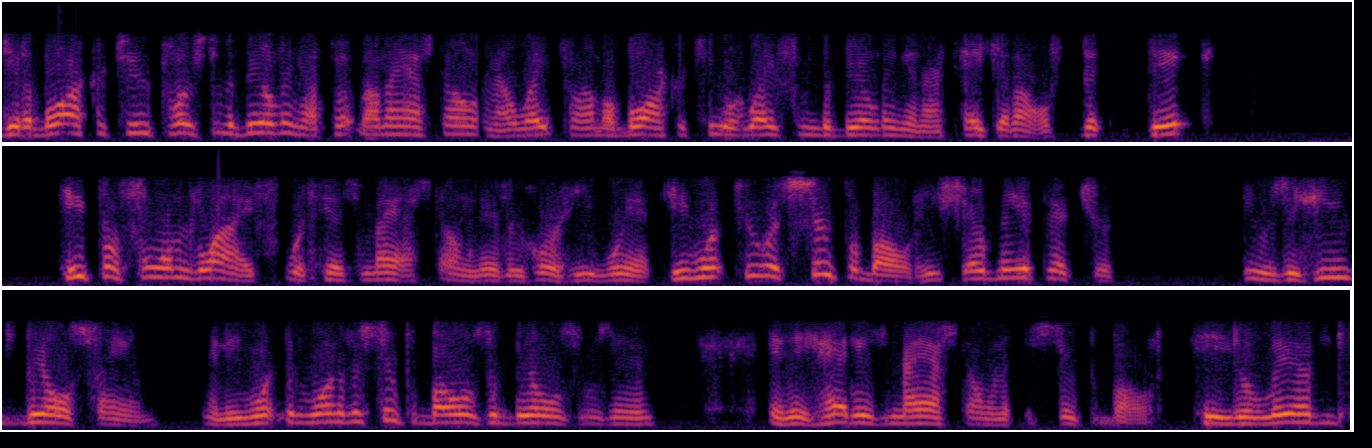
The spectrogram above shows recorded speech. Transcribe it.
Get a block or two close to the building, I put my mask on and I wait till I'm a block or two away from the building and I take it off. But Dick, he performed life with his mask on everywhere he went. He went to a Super Bowl. He showed me a picture. He was a huge Bills fan and he went to one of the Super Bowls the Bills was in and he had his mask on at the Super Bowl. He lived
